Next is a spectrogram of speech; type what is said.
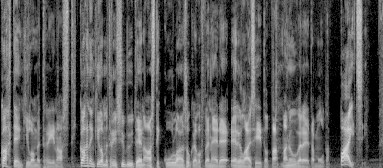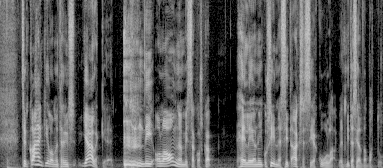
kahteen kilometriin asti. Kahden kilometrin syvyyteen asti kuullaan sukellusveneiden erilaisia tota, manövereitä ja muuta. Paitsi sen kahden kilometrin jälkeen niin ollaan ongelmissa, koska heille ei ole niin kuin sinne sit accessia kuulla, että mitä siellä tapahtuu.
